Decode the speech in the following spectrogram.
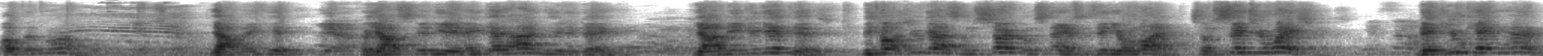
of the throne. Yes. Y'all ain't getting it. Yeah. But y'all sitting here, it ain't that hot in here today. Y'all need to get this. Because you got some circumstances in your life, some situations that you can't handle.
